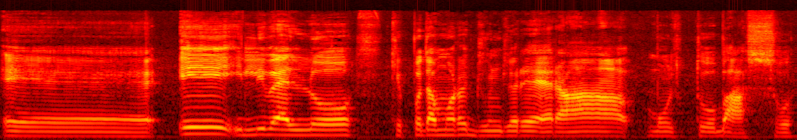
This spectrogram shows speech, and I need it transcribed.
E, e, il livello che potevamo raggiungere era molto basso.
